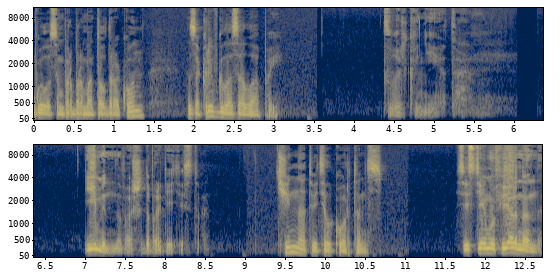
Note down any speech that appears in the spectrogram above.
голосом пробормотал дракон, закрыв глаза лапой. Только не это. Именно ваше добродетельство. Чинно ответил Кортенс. Систему Фернан,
